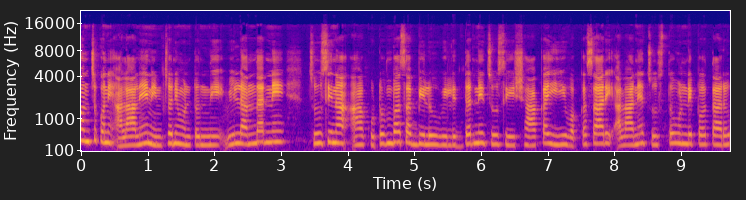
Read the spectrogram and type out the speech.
వంచుకొని అలానే నిల్చొని ఉంటుంది. వీళ్ళందరినీ చూసిన ఆ కుటుంబ సభ్యులు వీళ్ళిద్దరినీ చూసి షాక్ అయ్యి ఒక్కసారి అలానే చూస్తూ ఉండిపోతారు.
